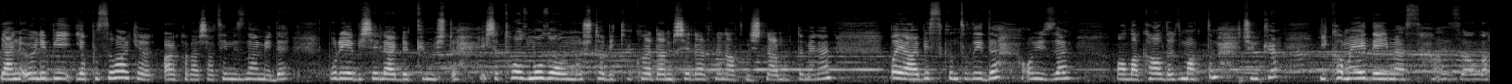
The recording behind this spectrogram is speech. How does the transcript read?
yani öyle bir yapısı var ki arkadaşlar temizlenmedi. Buraya bir şeyler dökülmüştü. İşte toz moz olmuş. Tabii ki yukarıdan bir şeyler falan atmışlar muhtemelen. Bayağı bir sıkıntılıydı. O yüzden vallahi kaldırdım attım. Çünkü yıkamaya değmez. Aziz Allah.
